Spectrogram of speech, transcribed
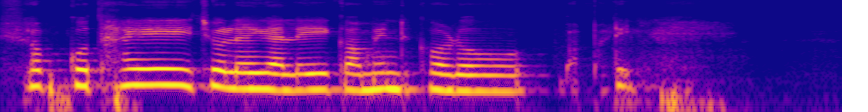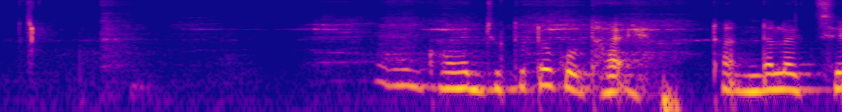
সব কোথায় চলে গেলে? কমেন্ট করো। বাপারে আমার ঘরের জুতোটা কোথায়? ঠান্ডা লাগছে,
